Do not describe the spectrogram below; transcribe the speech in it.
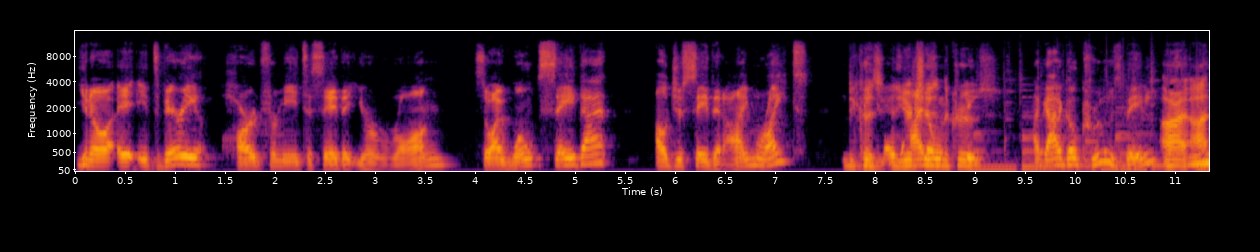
You know, it, it's very hard for me to say that you're wrong. So I won't say that. I'll just say that I'm right. Because, Because you're choosing the Cruz. I got to go Cruz, baby. All right, I,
